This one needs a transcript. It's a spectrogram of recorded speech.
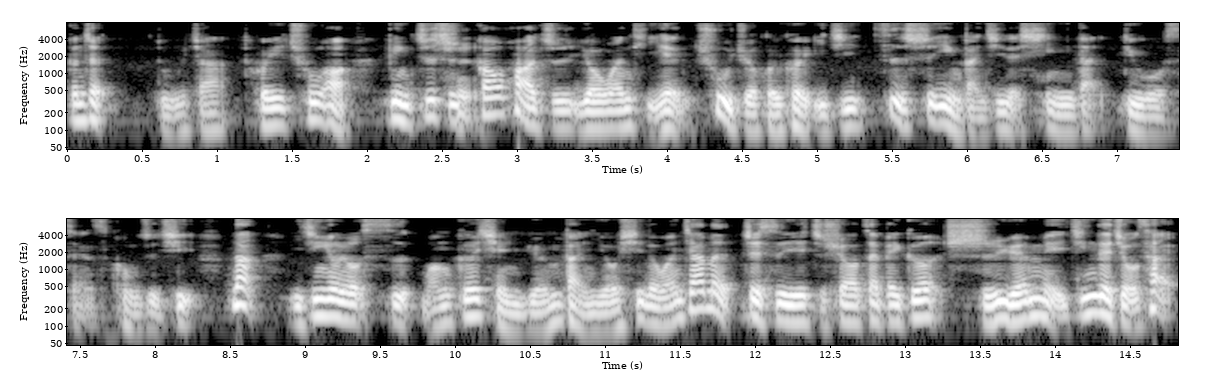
跟着。独家推出啊，并支持高画质游玩体验、触觉回馈以及自适应扳机的新一代 Dual Sense 控制器。那已经拥有《死亡搁浅》原版游戏的玩家们，这次也只需要再被割十元美金的韭菜，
